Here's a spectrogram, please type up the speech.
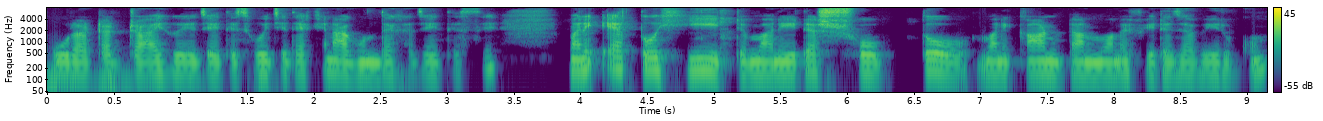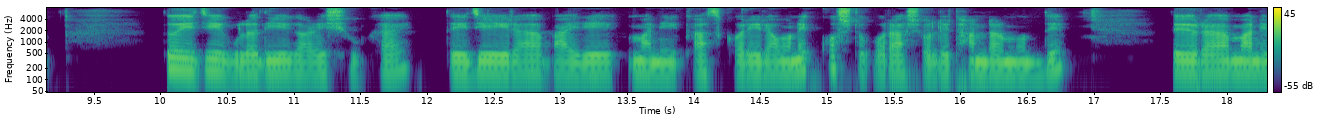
পুরাটা ড্রাই হয়ে যাইতেছে। ওই যে দেখেন আগুন দেখা যাইতেছে। মানে এত হিট মানে এটা শব্দ মানে কান-টান মনে ফেটে যাবে এরকম। তো এই যে এগুলা দিয়ে গাড়ি শুকায়। তো এই যে এরা বাইরে মানে কাজ করে, এরা অনেক কষ্ট করে আসলে ঠান্ডার মধ্যে। তো এরা মানে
